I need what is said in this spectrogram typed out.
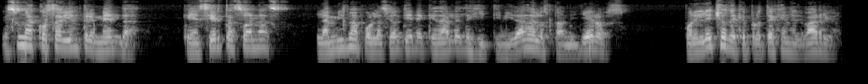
Es una cosa bien tremenda que en ciertas zonas la misma población tiene que darle legitimidad a los pandilleros por el hecho de que protegen el barrio.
